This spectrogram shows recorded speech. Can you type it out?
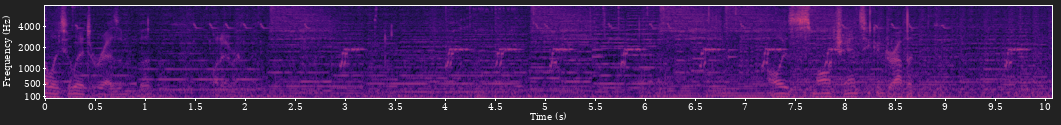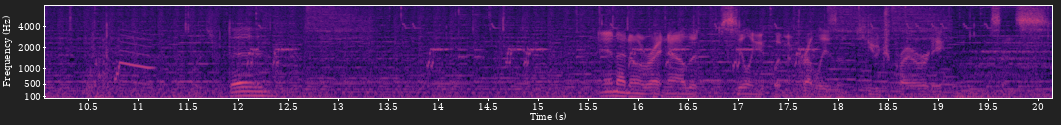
Probably too late to res him, but whatever. Always a small chance you can drop it. Dead. And I know right now that stealing equipment probably isn't a huge priority, since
